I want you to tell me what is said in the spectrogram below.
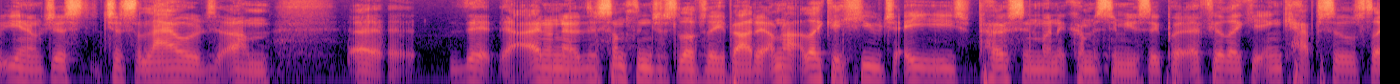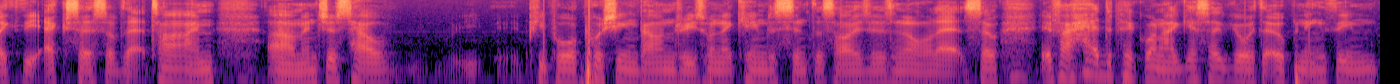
you know just just loud. Um, uh, that I don't know. There's something just lovely about it. I'm not like a huge '80s person when it comes to music, but I feel like it encapsulates like the excess of that time, um, and just how people were pushing boundaries when it came to synthesizers and all that. So if I had to pick one, I guess I'd go with the opening theme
